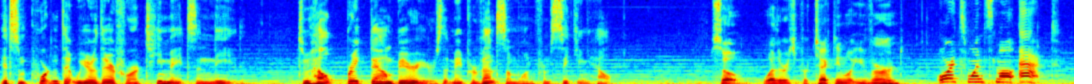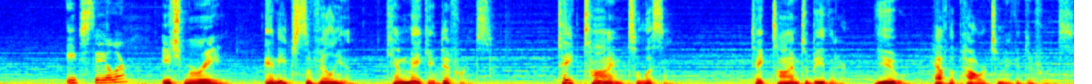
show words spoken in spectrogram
it's important that we are there for our teammates in need, to help break down barriers that may prevent someone from seeking help. So, whether it's protecting what you've earned, Or it's one small act. Each sailor, each Marine, And each civilian can make a difference. Take time to listen. Take time to be there. You have the power to make a difference.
